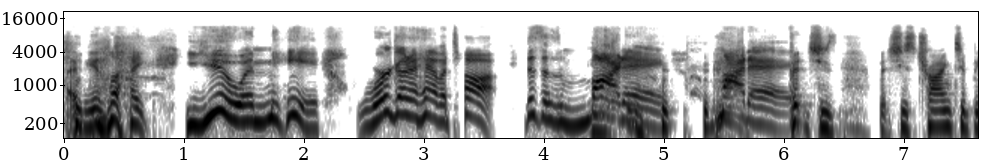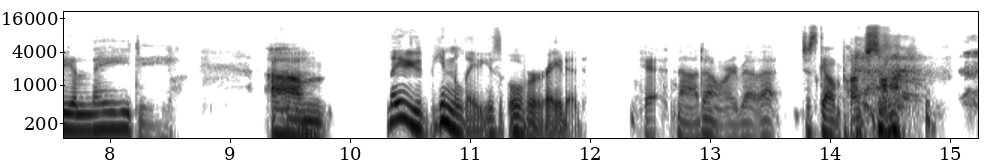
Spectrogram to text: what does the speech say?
I'd be like, you and me, we're gonna have a talk. This is my day, my day. but she's but she's trying to be a lady. Um, lady, being a lady is overrated. Yeah, no, don't worry about that. Just go and punch someone.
